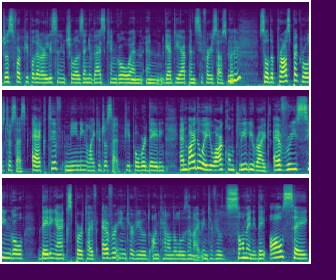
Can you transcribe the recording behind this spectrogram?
just for people that are listening to us, and you guys can go and and get the app and see for yourselves. But Mm-hmm. So the prospect roster says active, meaning like you just said, people were dating. And by the way, you are completely right. Every single dating expert I've ever interviewed on Kat on the Loose, and I've interviewed so many, they all say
